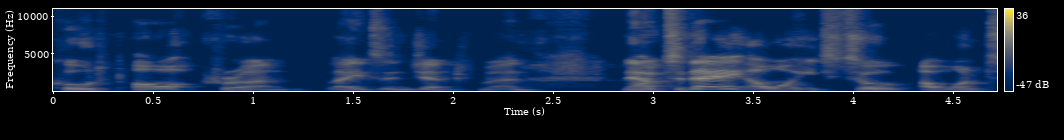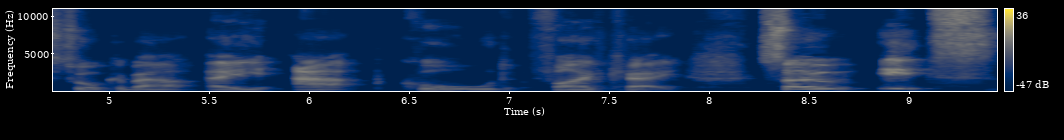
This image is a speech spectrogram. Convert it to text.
called Park Run, ladies and gentlemen. Now today I want you to talk I want to talk about a app called 5k. So it's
